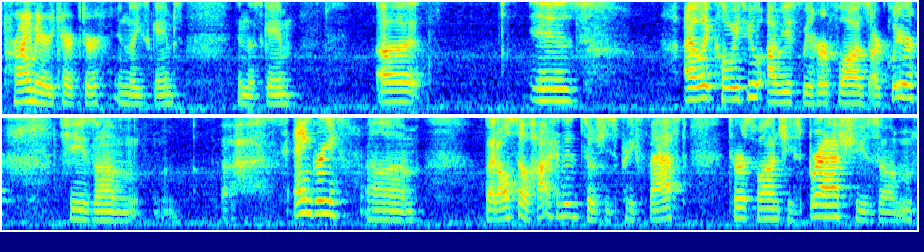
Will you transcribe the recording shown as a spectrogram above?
primary character in these games, in this game, uh, is I like Chloe too. Obviously, her flaws are clear. She's um, uh, angry, um, but also hot-headed, so she's pretty fast to respond. She's brash. She's um,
